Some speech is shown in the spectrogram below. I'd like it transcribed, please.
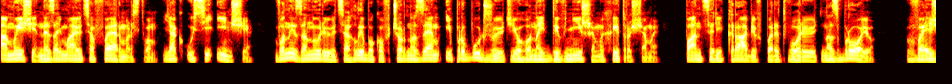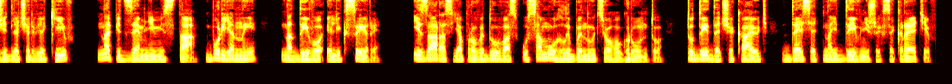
А миші не займаються фермерством, як усі інші. Вони занурюються глибоко в чорнозем і пробуджують його найдивнішими хитрощами. Панцирі крабів перетворюють на зброю, вежі для черв'яків на підземні міста, бур'яни на диво еліксири. І зараз я проведу вас у саму глибину цього ґрунту, туди, де чекають 10 найдивніших секретів,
